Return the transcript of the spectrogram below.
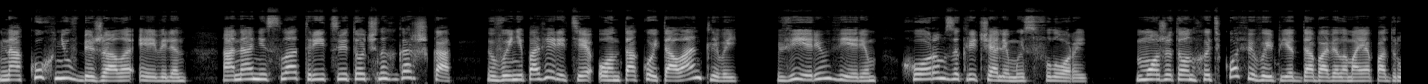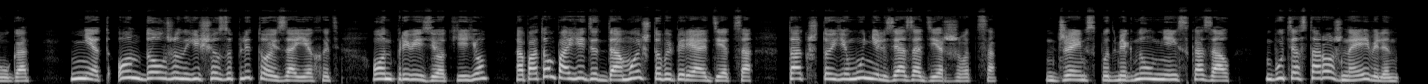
На кухню вбежала Эвелин. Она несла три цветочных горшка — «Вы не поверите, он такой талантливый!» «Верим, верим!» — хором закричали мы с Флорой. «Может, он хоть кофе выпьет?» — добавила моя подруга. «Нет, он должен еще за плитой заехать. Он привезет ее, а потом поедет домой, чтобы переодеться, так что ему нельзя задерживаться». Джеймс подмигнул мне и сказал, «Будь осторожна, Эвелин,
